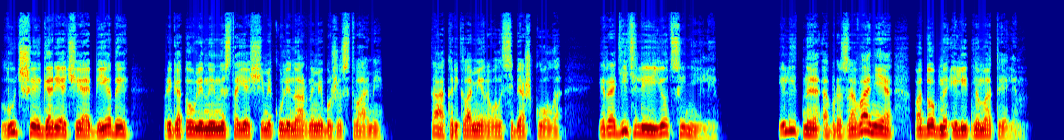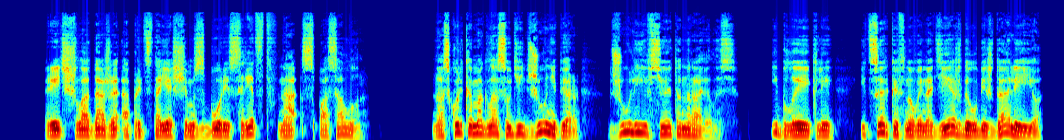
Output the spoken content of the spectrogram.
лучшие горячие обеды, приготовленные настоящими кулинарными божествами. Так рекламировала себя школа, и родители ее ценили. Элитное образование подобно элитным отелям. Речь шла даже о предстоящем сборе средств на спа-салон. Насколько могла судить Джунипер, Джулии все это нравилось. И Блейкли, и Церковь Новой Надежды убеждали ее,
